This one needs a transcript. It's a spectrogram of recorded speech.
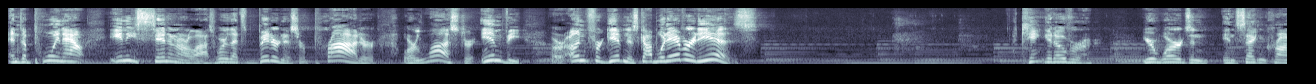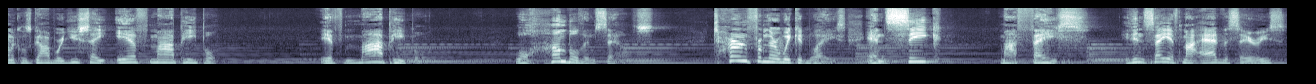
and to point out any sin in our lives, whether that's bitterness or pride or, or lust or envy or unforgiveness, God, whatever it is. I can't get over your words in, in Second Chronicles, God, where you say, if my people, if my people will humble themselves turn from their wicked ways and seek my face. He didn't say if my adversaries,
